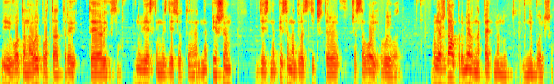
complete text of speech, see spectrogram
И вот она выплата 3 TRX. Ну, если мы здесь вот э, напишем, здесь написано 24 часовой вывод. Ну, я ждал примерно 5 минут, не больше.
